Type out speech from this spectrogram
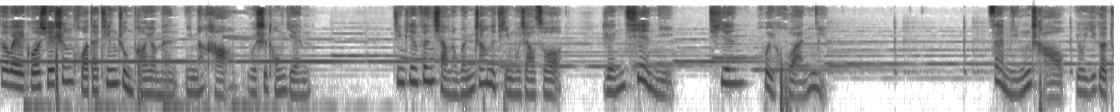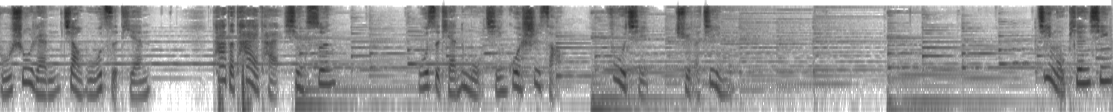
各位国学生活的听众朋友们，你们好，我是童言。今天分享的文章的题目叫做《人欠你，天会还你》。在明朝有一个读书人叫吴子田，他的太太姓孙。吴子田的母亲过世早，父亲娶了继母。继母偏心，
